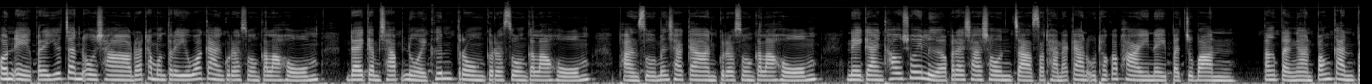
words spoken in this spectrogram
พลเอกประยุจันโอชา รัฐมนตรีว่าการกระทรวงกลาโหม ได้กำชับหน่วยขึ้นตรงกระทรวงกลาโหม ผ่านศูนย์บัญชาการกระทรวงกลาโหม ในการเข้าช่วยเหลือประชาชนจากสถานการณ์อุทกภัยในปัจจุบัน ตั้งแต่งานป้องกันไป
